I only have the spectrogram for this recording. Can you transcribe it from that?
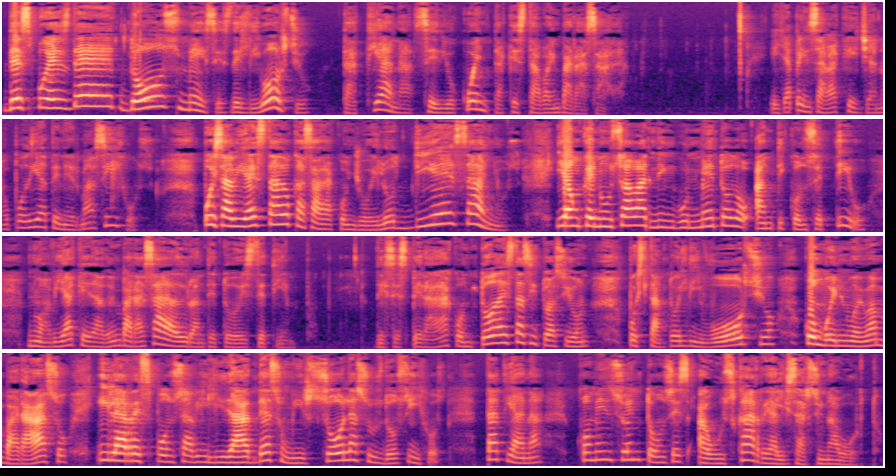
Después de dos meses del divorcio, Tatiana se dio cuenta que estaba embarazada. Ella pensaba que ya no podía tener más hijos, pues había estado casada con Joelo diez años y aunque no usaba ningún método anticonceptivo, no había quedado embarazada durante todo este tiempo desesperada con toda esta situación, pues tanto el divorcio como el nuevo embarazo y la responsabilidad de asumir sola sus dos hijos, Tatiana comenzó entonces a buscar realizarse un aborto.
